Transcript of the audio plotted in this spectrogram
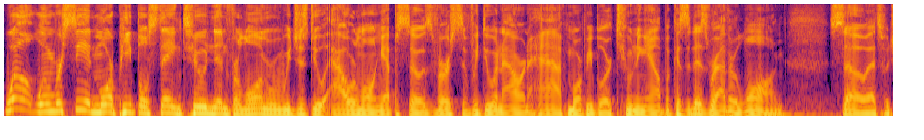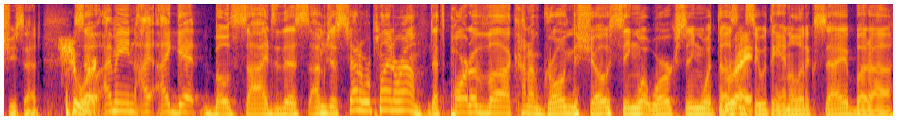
Well, when we're seeing more people staying tuned in for longer we just do hour long episodes versus if we do an hour and a half, more people are tuning out because it is rather long. So that's what she said. Sure. So I mean, I, I get both sides of this. I'm just, you know, we're playing around. That's part of uh, kind of growing the show, seeing what works, seeing what doesn't, Right. see what the analytics say. But uh,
